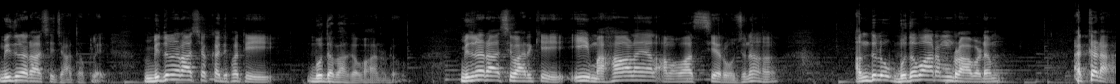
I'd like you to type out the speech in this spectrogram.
మిథున రాశి జాతకులే. మిథున రాశి యొక్క అధిపతి బుధ భగవానుడు. మిథున రాశి వారికి ఈ మహాలయాల అమావాస్య రోజున అందులో బుధవారం రావడం అక్కడ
